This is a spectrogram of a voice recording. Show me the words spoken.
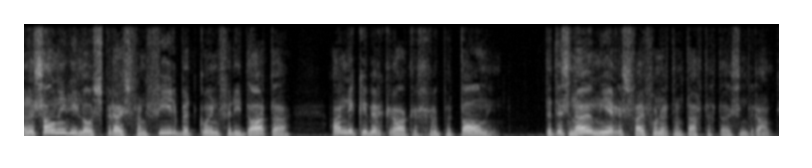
hulle sal nie die losprys van 4 Bitcoin vir die data aan die kuberkraker groep betaal nie. Dit is nou meer as 580 000 rand.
